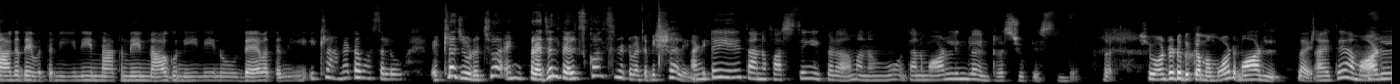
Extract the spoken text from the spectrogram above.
నాగదేవతని నేను నాకు నేను నాగుని నేను దేవతని ఇట్లా అనటం అసలు ఎట్లా చూడొచ్చు అండ్ ప్రజలు తెలుసుకోవాల్సినటువంటి విషయాలు అంటే తన ఫస్ట్ థింగ్ ఇక్కడ మనము తన మోడలింగ్లో ఇంట్రెస్ట్ చూపిస్తుంది she wanted to become a model. అయితే ఆ మోడల్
